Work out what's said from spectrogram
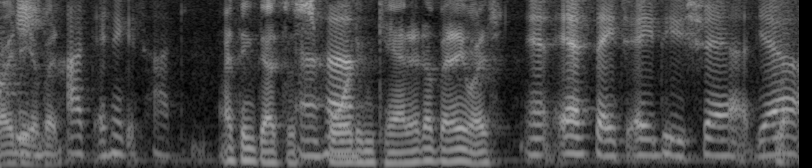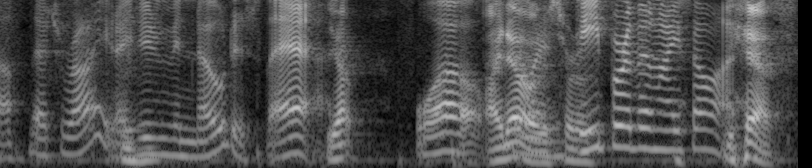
no idea. But Hoc- I think it's hockey. I think that's a Uh-huh. sport in Canada. But anyways, And S H A D shad. Yeah, that's right. I didn't even notice that. yep. Whoa. I know, It it was was sort of- deeper than I thought. Yes.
